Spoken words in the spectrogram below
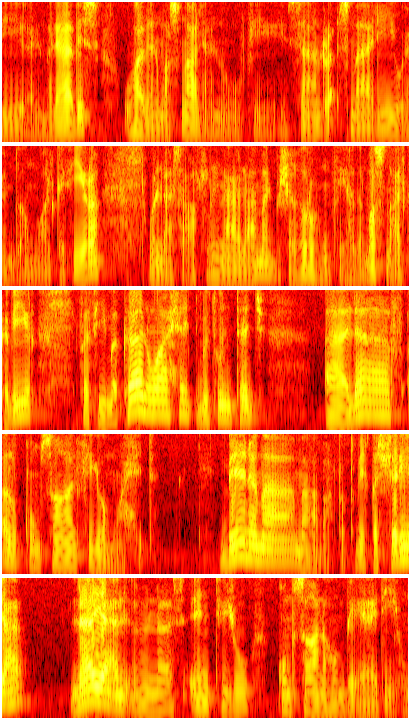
للملابس وهذا المصنع لأنه في إنسان رأسمالي وعنده أموال كثيرة والناس عاطلين على العمل بشغلهم في هذا المصنع الكبير. ففي مكان واحد بتنتج آلاف القمصان في يوم واحد. بينما مع تطبيق الشريعة لا يعني أن الناس انتجوا قمصانهم بأيديهم.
